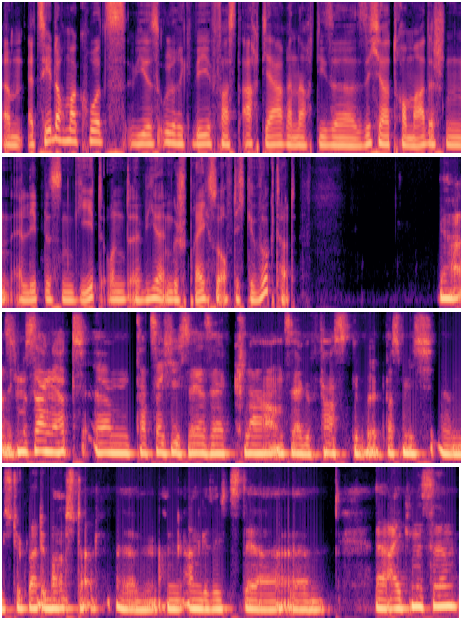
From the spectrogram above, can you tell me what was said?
ähm, erzähl doch mal kurz, wie es Ulrich W. fast acht Jahre nach dieser sicher traumatischen Erlebnissen geht und äh, wie er im Gespräch so auf dich gewirkt hat. Ja, also ich muss sagen, er hat ähm, tatsächlich sehr, sehr klar und sehr gefasst gewirkt, was mich ähm, ein Stück weit überrascht hat ähm, an, angesichts der ähm, Ereignisse.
